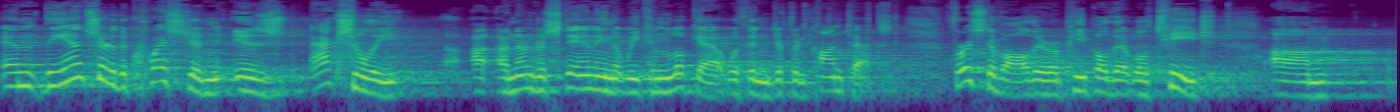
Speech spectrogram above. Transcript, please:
And the answer to the question is actually an understanding that we can look at within different contexts. First of all, there are people that will teach um,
